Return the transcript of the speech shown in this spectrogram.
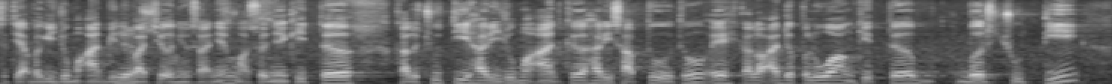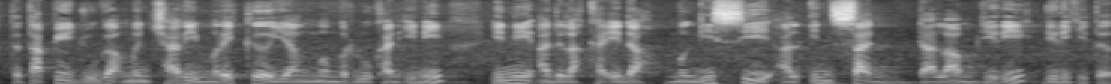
setiap bagi Jumaat bila yes, baca ni ustaz ya. Maksudnya kita kalau cuti hari Jumaat ke hari Sabtu tu eh kalau ada peluang kita bercuti tetapi juga mencari mereka yang memerlukan ini ini adalah kaedah mengisi al-insan dalam diri diri kita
